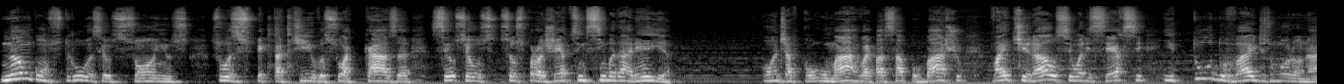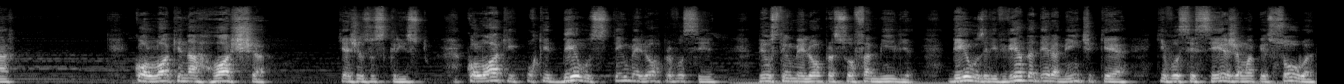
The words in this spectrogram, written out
Não construa seus sonhos, suas expectativas, sua casa, seus, seus, seus projetos em cima da areia. Onde o mar vai passar por baixo, vai tirar o seu alicerce e tudo vai desmoronar. Coloque na rocha, que é Jesus Cristo. Coloque, porque Deus tem o melhor para você. Deus tem o melhor para sua família. Deus, ele verdadeiramente quer que você seja uma pessoa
